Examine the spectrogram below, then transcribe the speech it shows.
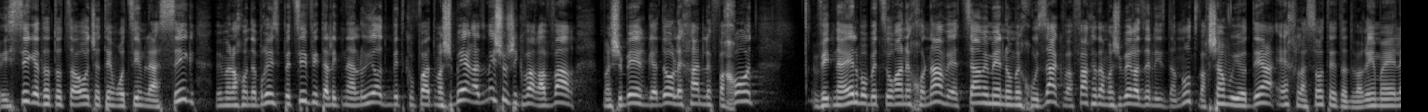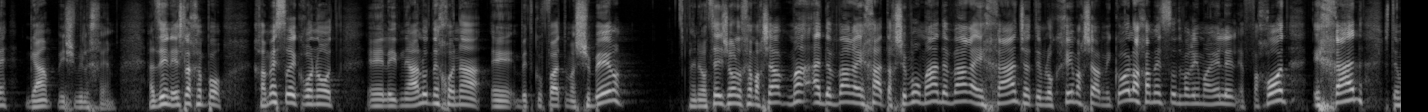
והשיג את התוצאות שאתם רוצים להשיג. ואם אנחנו מדברים ספציפית על התנהלויות בתקופת משבר, אז מישהו שכבר עבר משבר גדול אחד לפחות, והתנהל בו בצורה נכונה ויצא ממנו מחוזק והפך את המשבר הזה להזדמנות, ועכשיו הוא יודע איך לעשות את הדברים האלה גם בשבילכם. אז הנה, יש לכם פה 15 עקרונות אה, להתנהלות נכונה אה, בתקופת משבר. אני רוצה לשאול אתכם עכשיו, מה הדבר האחד, תחשבו, מה הדבר האחד שאתם לוקחים עכשיו מכל ה-15 דברים האלה לפחות, אחד שאתם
